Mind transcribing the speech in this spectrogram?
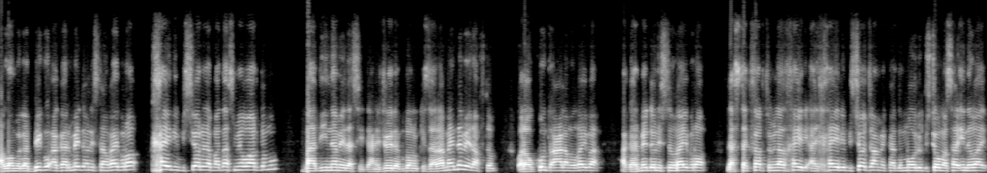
الله میگه بگو اگر می‌دونستم غیب را خیری بسیاری را به دست میآوردم و بعدی نمی‌رسید یعنی جایی بدونم که ضرر من نمی‌رفتم ولو كنت اعلم الغیب اگر می‌دونستم غیب را لاستكثرت من الخير ای خیر بسیار جمع کردم مال بسیار مثلا این وای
